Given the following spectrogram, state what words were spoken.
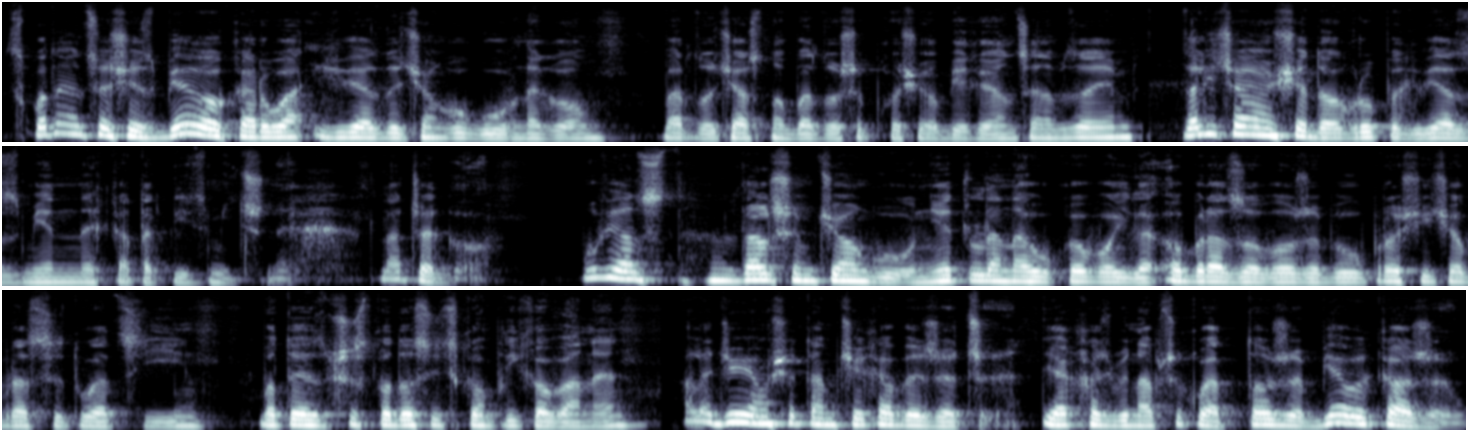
składające się z białego karła i gwiazdy ciągu głównego, bardzo ciasno, bardzo szybko się obiegające nawzajem, zaliczają się do grupy gwiazd zmiennych kataklizmicznych. Dlaczego? Mówiąc w dalszym ciągu nie tyle naukowo, ile obrazowo, żeby uprościć obraz sytuacji, bo to jest wszystko dosyć skomplikowane, ale dzieją się tam ciekawe rzeczy. Jak choćby na przykład to, że biały karzeł,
